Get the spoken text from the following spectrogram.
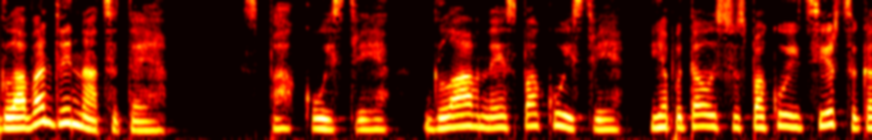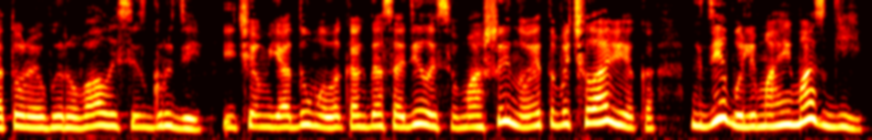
Глава двенадцатая. Спокойствие. Главное — спокойствие. Я пыталась успокоить сердце, которое вырывалось из груди. И чем я думала, когда садилась в машину этого человека? Где были мои мозги?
